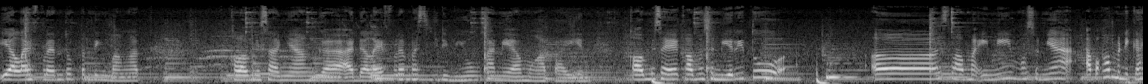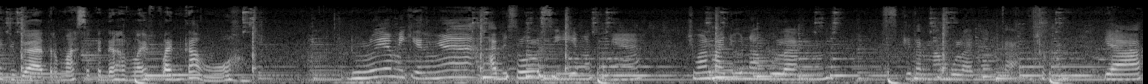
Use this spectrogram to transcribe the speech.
ya life plan tuh penting banget. Kalau misalnya nggak ada life plan pasti jadi bingung kan ya mau ngapain. Kalau misalnya kamu sendiri tuh uh, selama ini maksudnya apakah menikah juga termasuk ke dalam life plan kamu? Dulu ya mikirnya abis lulus sih maksudnya. Cuman maju enam bulan sekitar enam bulanan kan cuman ya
